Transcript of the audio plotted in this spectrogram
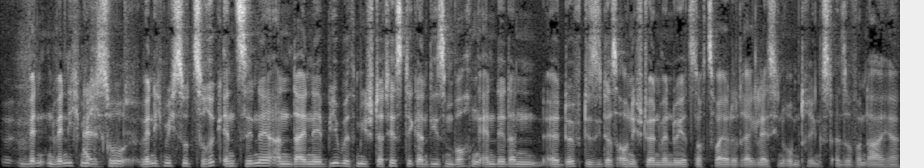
wenn, wenn, ich mich Alles so, gut. wenn ich mich so zurückentsinne an deine Beer With Me Statistik an diesem Wochenende, dann äh, dürfte sie das auch nicht stören, wenn du jetzt noch zwei oder drei Gläschen rumtrinkst. Also von daher.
